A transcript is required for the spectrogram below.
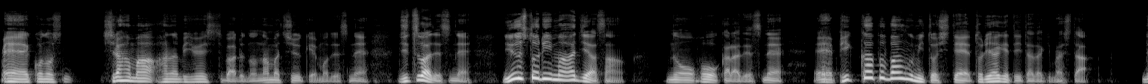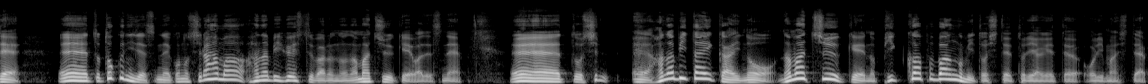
えー、この白浜花火フェスティバルの生中継もですね、実はですね、ユーストリームアジアさんの方からですね、えー、ピックアップ番組として取り上げていただきました。で、えー、と、特にですね、この白浜花火フェスティバルの生中継はですね、えー、と、えー、花火大会の生中継のピックアップ番組として取り上げておりまして、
